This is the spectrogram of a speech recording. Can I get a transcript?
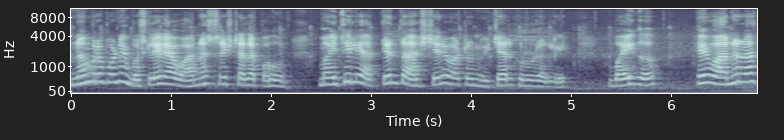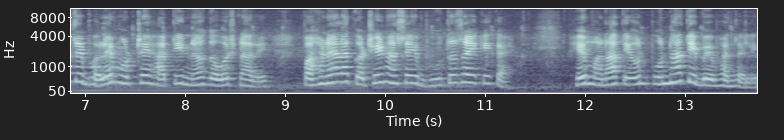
नम्रपणे बसलेल्या वानसश्रेष्ठाला पाहून मैथिली अत्यंत आश्चर्य वाटून विचार करू लागली. बाई ग हे वानराचे भले मोठे हाती न गवसणारे पाहण्याला कठीण असे भूतच आहे की काय? हे मनात येऊन पुन्हा ती बेभान झाली.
